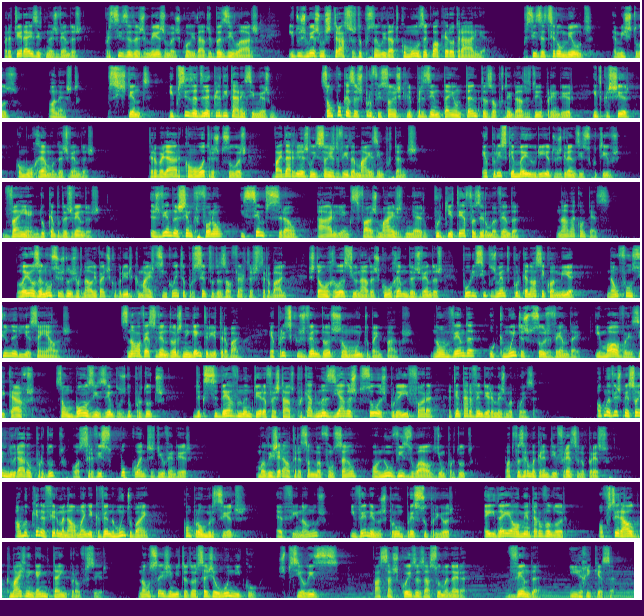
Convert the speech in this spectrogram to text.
Para ter êxito nas vendas, precisa das mesmas qualidades basilares e dos mesmos traços de personalidade comuns a qualquer outra área. Precisa de ser humilde, amistoso, honesto persistente e precisa de acreditar em si mesmo. São poucas as profissões que lhe presenteiam tantas oportunidades de aprender e de crescer como o ramo das vendas. Trabalhar com outras pessoas vai dar-lhe as lições de vida mais importantes. É por isso que a maioria dos grandes executivos vêm do campo das vendas. As vendas sempre foram e sempre serão a área em que se faz mais dinheiro, porque até fazer uma venda nada acontece. Leia os anúncios no jornal e vai descobrir que mais de 50% das ofertas de trabalho estão relacionadas com o ramo das vendas, pura e simplesmente porque a nossa economia não funcionaria sem elas. Se não houvesse vendedores, ninguém teria trabalho. É por isso que os vendedores são muito bem pagos. Não venda o que muitas pessoas vendem. Imóveis e carros são bons exemplos de produtos de que se deve manter afastado, porque há demasiadas pessoas por aí fora a tentar vender a mesma coisa. Alguma vez pensou em melhorar o produto ou serviço pouco antes de o vender? Uma ligeira alteração de uma função ou no visual de um produto pode fazer uma grande diferença no preço. Há uma pequena firma na Alemanha que vende muito bem. Compram Mercedes, afinam-nos e vendem-nos por um preço superior. A ideia é aumentar o valor, oferecer algo que mais ninguém tem para oferecer. Não seja imitador, seja único. Especialize-se. Faça as coisas à sua maneira. Venda e enriqueça.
